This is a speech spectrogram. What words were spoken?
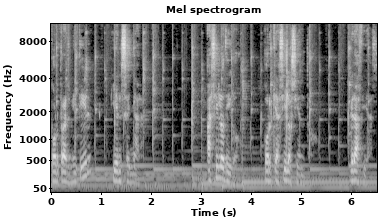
por transmitir y enseñar. Así lo digo, porque así lo siento. Gracias.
